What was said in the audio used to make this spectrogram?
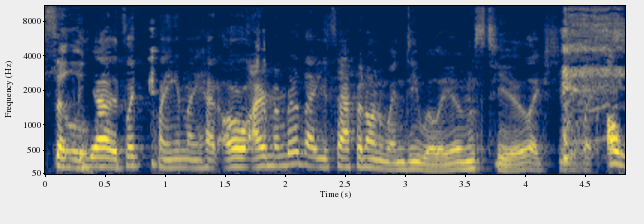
so Yeah, it's like playing in my head. Oh, I remember that used to happen on Wendy Williams too. Like she was like, "Oh,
